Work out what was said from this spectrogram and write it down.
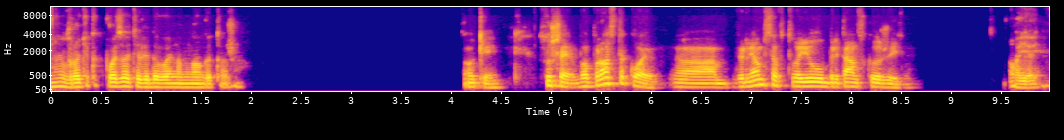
ну, вроде как пользователей довольно много тоже. Окей. Слушай, вопрос такой. А, вернемся в твою британскую жизнь. Ой-ой.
